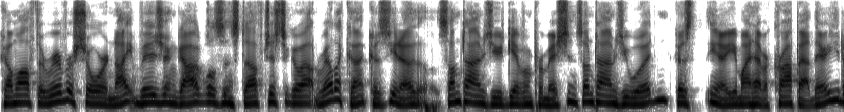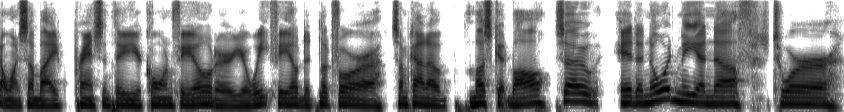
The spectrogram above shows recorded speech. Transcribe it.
come off the river shore, night vision goggles and stuff just to go out and relic hunt. Cause, you know, sometimes you'd give them permission, sometimes you wouldn't. Cause, you know, you might have a crop out there. You don't want somebody prancing through your cornfield or your wheat field to look for a, some kind of musket ball. So it annoyed me enough to where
